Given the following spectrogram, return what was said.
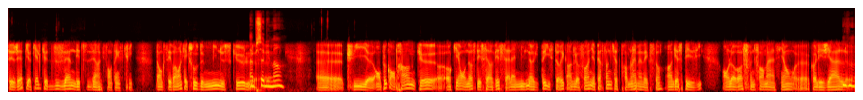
Cégep, il y a quelques dizaines d'étudiants qui sont inscrits. Donc, c'est vraiment quelque chose de minuscule. Absolument. Euh, puis euh, on peut comprendre que euh, ok on offre des services à la minorité historique anglophone, il n'y a personne qui a de problème avec ça. En Gaspésie, on leur offre une formation collégiale mm-hmm.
